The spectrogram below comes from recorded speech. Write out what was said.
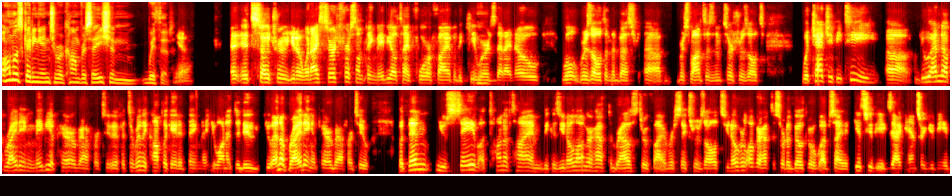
almost getting into a conversation with it. yeah. It's so true. You know, when I search for something, maybe I'll type four or five of the Mhm. keywords that I know will result in the best uh, responses and search results. With ChatGPT, uh, you end up writing maybe a paragraph or two. If it's a really complicated thing that you wanted to do, you end up writing a paragraph or two. But then you save a ton of time because you no longer have to browse through five or six results. You no longer have to sort of go through a website. It gets you the exact answer you need,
